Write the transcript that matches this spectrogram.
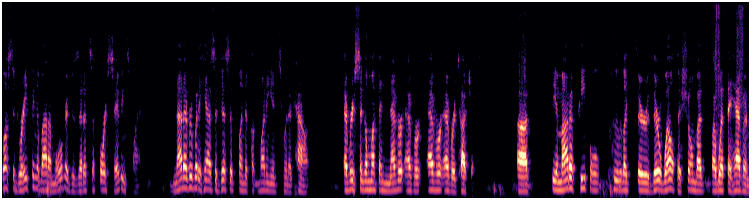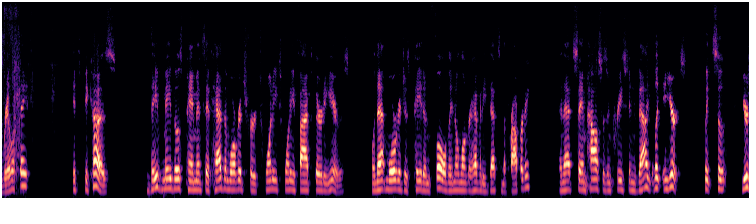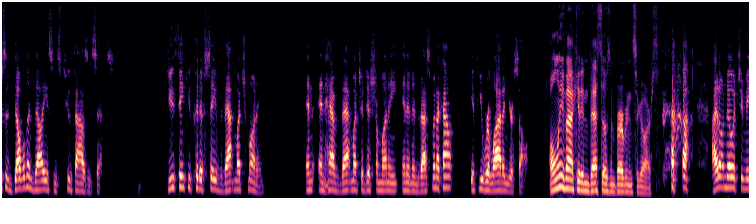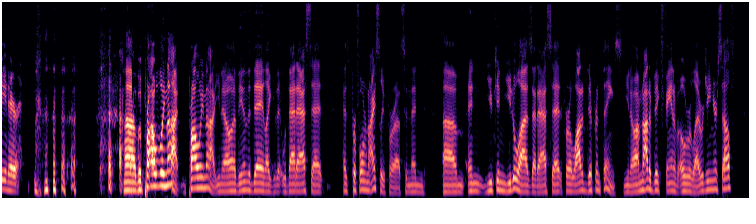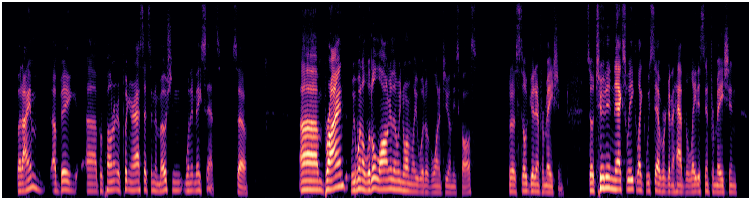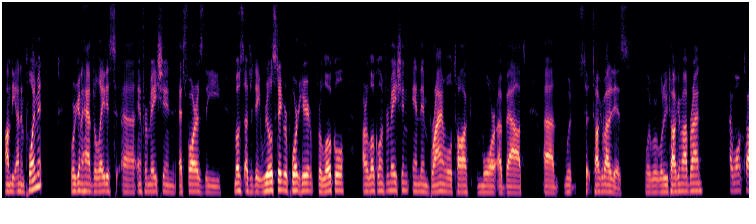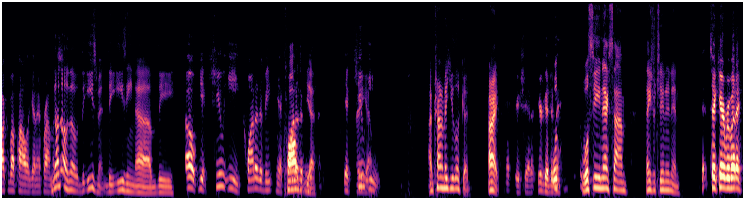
Plus, the great thing about a mortgage is that it's a forced savings plan. Not everybody has the discipline to put money into an account every single month and never, ever, ever, ever touch it. Uh, the amount of people who like their their wealth is shown by, by what they have in real estate, it's because they've made those payments. They've had the mortgage for 20, 25, 30 years. When that mortgage is paid in full, they no longer have any debts in the property. And that same house has increased in value, like in yours. Wait, so yours has doubled in value since 2006. Do you think you could have saved that much money and, and have that much additional money in an investment account if you relied on yourself? Only if I could invest those in bourbon and cigars. I don't know what you mean here. uh, but probably not. Probably not. You know, at the end of the day, like that, that asset has performed nicely for us, and then um, and you can utilize that asset for a lot of different things. You know, I'm not a big fan of over leveraging yourself, but I am a big uh, proponent of putting your assets into motion when it makes sense. So, um, Brian, we went a little longer than we normally would have wanted to on these calls, but it's still good information. So tune in next week. Like we said, we're going to have the latest information on the unemployment we're going to have the latest uh, information as far as the most up to date real estate report here for local, our local information. And then Brian will talk more about uh, what talk about it is. What, what are you talking about, Brian? I won't talk about Powell again. I promise. No, no, no. The easement, the easing, uh, the oh yeah, QE quantitative, yeah, quantitative, yeah, yeah, QE. I'm trying to make you look good. All right, I appreciate it. You're good to we'll, me. We'll see you next time. Thanks for tuning in. Take care, everybody.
